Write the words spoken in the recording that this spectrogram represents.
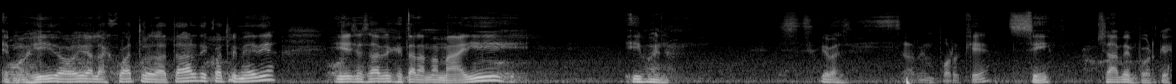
Hemos ido hoy a las 4 de la tarde, 4 y media, y ella sabe que está la mamá ahí. Y, y bueno, ¿qué va a hacer? ¿saben por qué? Sí, saben por qué.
